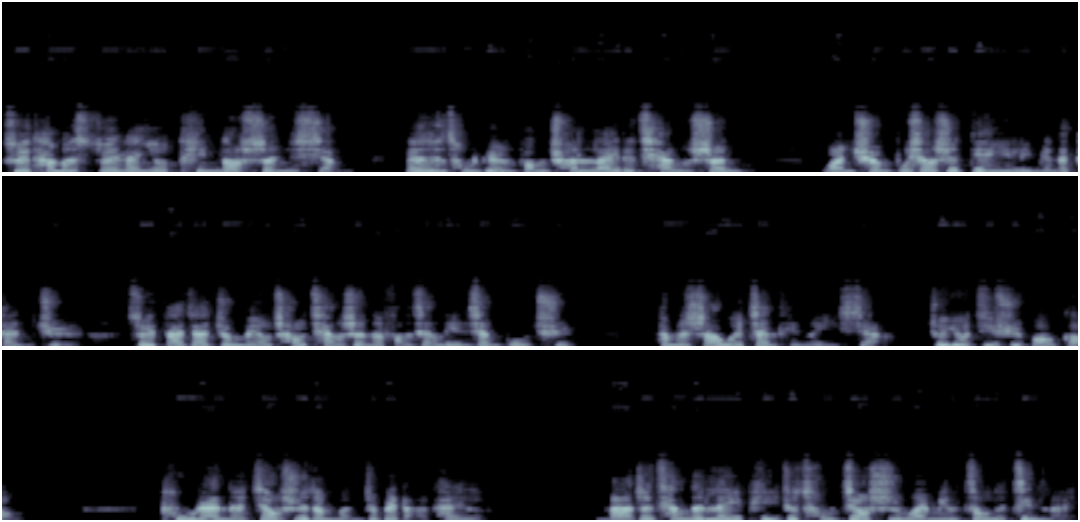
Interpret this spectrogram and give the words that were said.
所以他们虽然有听到声响，但是从远方传来的枪声。完全不像是电影里面的感觉，所以大家就没有朝枪声的方向联想过去。他们稍微暂停了一下，就又继续报告。突然呢，教室的门就被打开了，拿着枪的泪屁就从教室外面走了进来。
